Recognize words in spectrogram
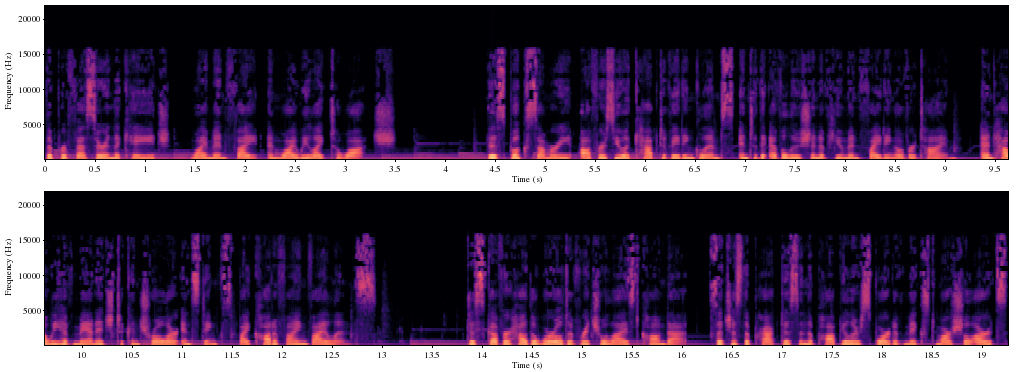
The Professor in the Cage, Why Men Fight and Why We Like to Watch. This book summary offers you a captivating glimpse into the evolution of human fighting over time, and how we have managed to control our instincts by codifying violence. Discover how the world of ritualized combat, such as the practice in the popular sport of mixed martial arts,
